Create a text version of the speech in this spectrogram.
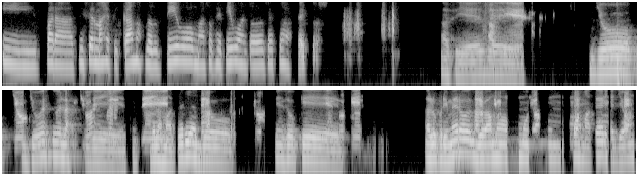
y para así ser más eficaz, más productivo, más objetivo en todos estos aspectos. Así es. Eh, yo, yo esto de las, de, de las materias, yo pienso que a lo primero llevamos muchas materias, llevamos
